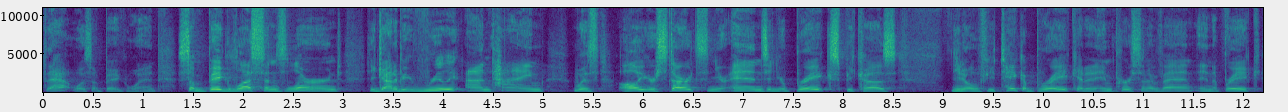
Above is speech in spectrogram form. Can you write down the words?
that was a big win. Some big lessons learned. You got to be really on time with all your starts and your ends and your breaks because you know, if you take a break at an in-person event and the break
